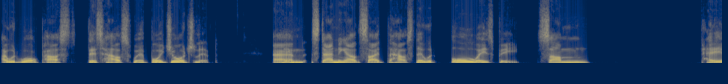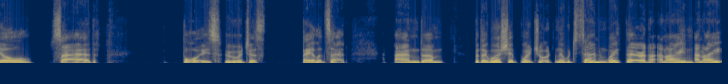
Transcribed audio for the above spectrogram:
I would walk past this house where Boy George lived, and standing outside the house, there would always be some pale, sad boys who were just pale and sad, and um, but they worship Boy George, and they would stand and wait there. And I and I Mm. and I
